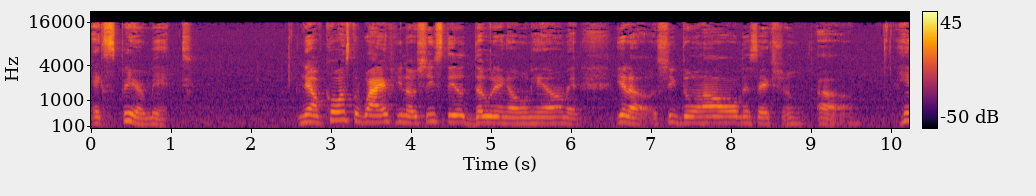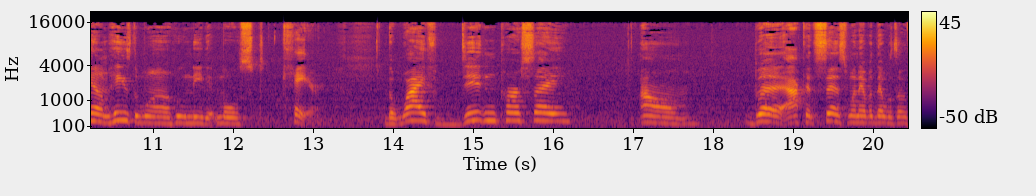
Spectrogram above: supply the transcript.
experiment now, of course, the wife, you know, she's still doting on him and, you know, she doing all this extra. Uh, him, he's the one who needed most care. The wife didn't per se, um, but I could sense whenever there was a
